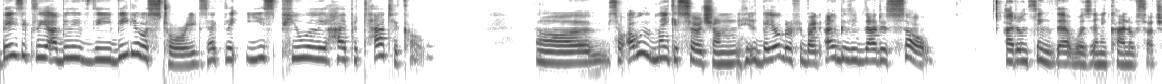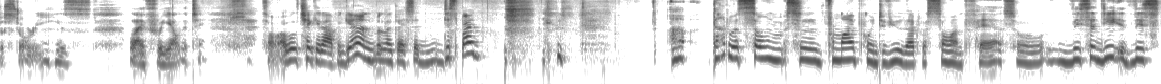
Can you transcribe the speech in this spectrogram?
basically I believe the video story exactly is purely hypothetical. Uh, so I will make a search on his biography but I believe that is so I don't think there was any kind of such a story in his life reality. So I will check it up again. But like I said, despite uh, that was so, so, from my point of view, that was so unfair. So this idea, this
